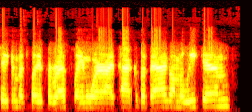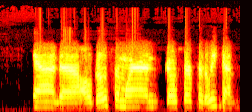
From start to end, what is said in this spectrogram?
taken the place of wrestling, where I pack up a bag on the weekends and uh, I'll go somewhere and go surf for the weekend.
